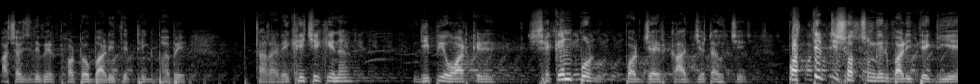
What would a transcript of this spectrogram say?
আচার্যদেবের ফটো বাড়িতে ঠিকভাবে তারা রেখেছে কিনা, ডিপি ওয়ার্কের সেকেন্ড পর্যায়ের কাজ যেটা হচ্ছে, প্রত্যেকটি সৎসঙ্গের বাড়িতে গিয়ে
